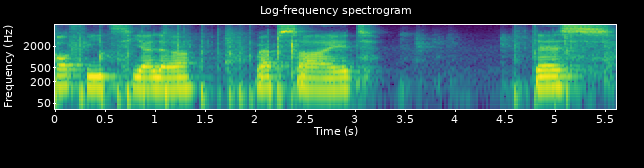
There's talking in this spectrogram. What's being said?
offizielle Website des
